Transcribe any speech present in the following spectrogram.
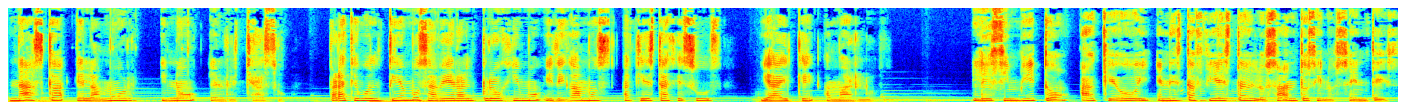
nazca el amor y no el rechazo, para que volteemos a ver al prójimo y digamos, aquí está Jesús y hay que amarlo. Les invito a que hoy, en esta fiesta de los santos inocentes,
